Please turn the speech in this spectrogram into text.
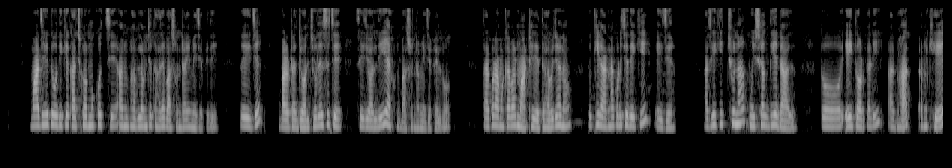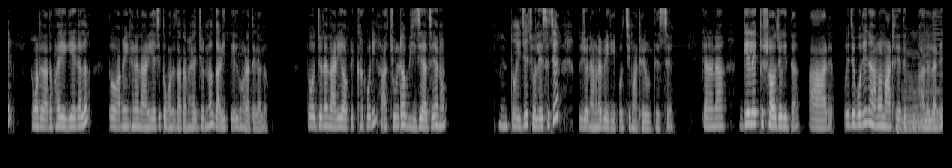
মা যেহেতু ওদিকে কাজকর্ম করছে, আমি ভাবলাম যে তাহলে বাসনটাই মেজে ফেলি। তো এই যে বারোটা জল চলে এসেছে, সেই জল দিয়ে এখন বাসনটা মেজে ফেলব। তারপর আমাকে আবার মাঠে যেতে হবে, জানো? তো কি রান্না করেছে দেখি? এই যে, আজকে কিচ্ছু না, পুঁই শাক দিয়ে ডাল। তো এই তরকারি আর ভাত আমি খেয়ে তোমাদের দাদা ভাই এগিয়ে গেল। তো আমি এখানে দাঁড়িয়ে আছি তোমাদের দাদা ভাইয়ের জন্য, গাড়ির তেল ভরাতে গেল। তো ওর জন্য দাঁড়িয়ে অপেক্ষা করি, আর চুলটাও ভিজে আছে, জানো? তো এই যে চলে এসেছে, দুজনে আমরা বেরিয়ে পড়ছি মাঠের উদ্দেশ্যে। কেননা গেলে একটু সহযোগিতা, আর ওই যে বলি না, আমার মাঠে যেতে খুব ভালো লাগে।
